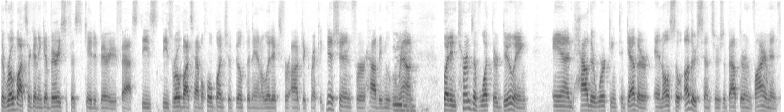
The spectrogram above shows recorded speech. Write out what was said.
the robots are going to get very sophisticated very fast. These these robots have a whole bunch of built-in analytics for object recognition, for how they move mm. around. But in terms of what they're doing and how they're working together, and also other sensors about their environment,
